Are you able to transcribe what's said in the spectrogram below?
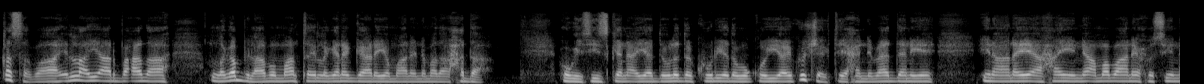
qasab ah ilaa iyo arbacada laga bilaabo maanta lagana gaarayo maalinimada axadda ogeysiiskan ayaa dowladda kuuriyada waqooyi ay ku sheegtay xanibaadani inaanay ahayn amabaanay xusin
